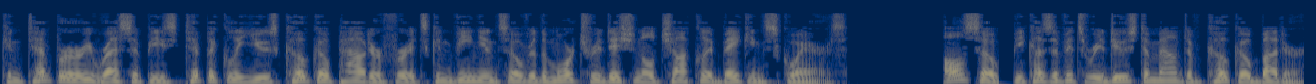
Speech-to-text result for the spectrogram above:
contemporary recipes typically use cocoa powder for its convenience over the more traditional chocolate baking squares. Also, because of its reduced amount of cocoa butter,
